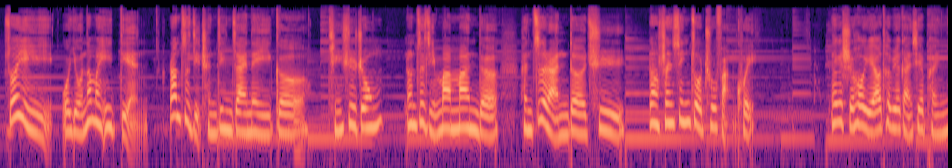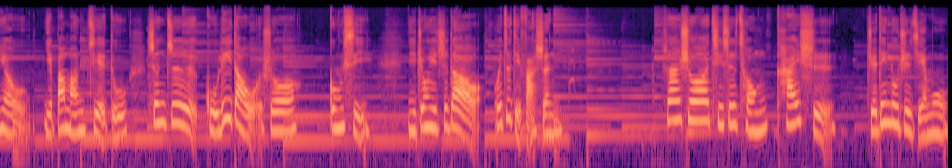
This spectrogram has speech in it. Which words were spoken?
所以我有那么一点让自己沉浸在那一个情绪中，让自己慢慢的、很自然的去让身心做出反馈。那个时候也要特别感谢朋友，也帮忙解读，甚至鼓励到我说：“恭喜，你终于知道为自己发声。”虽然说，其实从开始决定录制节目，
